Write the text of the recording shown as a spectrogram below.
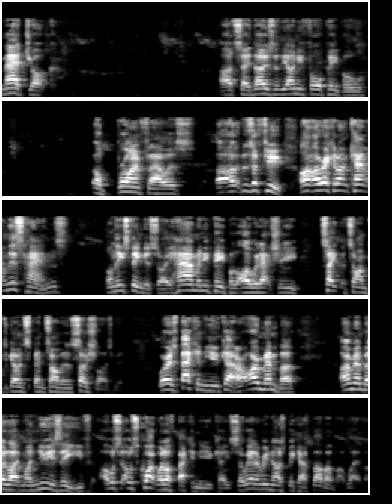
Mad Jock. I'd say those are the only four people. Oh, Brian Flowers. Uh, uh there's a few. I, I reckon I can count on this hands, on these fingers. Sorry, how many people I would actually take the time to go and spend time with and socialise with. Whereas back in the UK, I remember I remember like my New Year's Eve. I was I was quite well off back in the UK, so we had a really nice big house. Blah blah blah, whatever.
